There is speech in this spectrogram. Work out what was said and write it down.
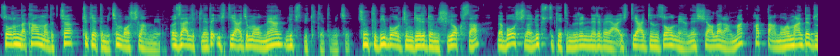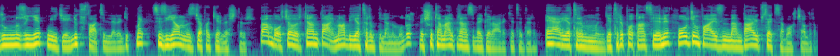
Zorunda kalmadıkça tüketim için borçlanmıyorum. Özellikle de ihtiyacım olmayan lüks bir tüketim için. Çünkü bir borcun geri dönüşü yoksa ve borçla lüks tüketim ürünleri veya ihtiyacınız olmayan eşyalar almak hatta normalde durumunuzun yetmeyeceği lüks tatillere gitmek sizi yalnızca fakirleştirir. Ben borç alırken daima bir yatırım planım olur ve şu temel prensibe göre hareket ederim. Eğer yatırımımın getiri potansiyeli borcun faizinden daha yüksekse borç alırım.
